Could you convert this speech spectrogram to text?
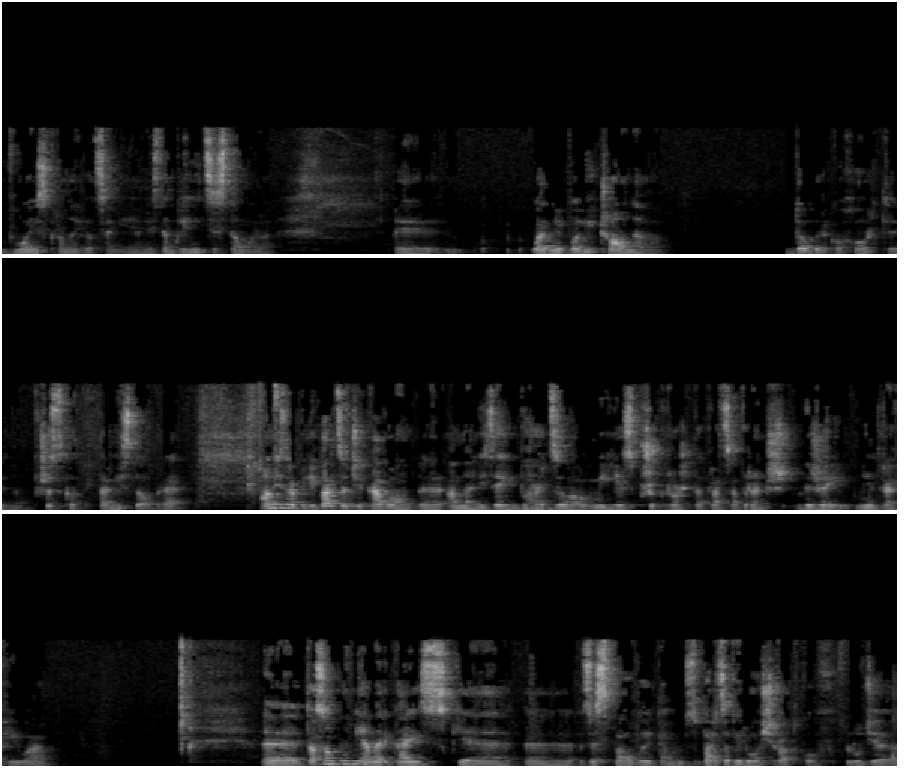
w mojej skromnej ocenie. Ja nie jestem klinicystą, ale ładnie policzona, dobre kohorty, no, wszystko tam jest dobre. Oni zrobili bardzo ciekawą y, analizę i bardzo mi jest przykro, że ta praca wręcz wyżej nie trafiła. E, To są głównie amerykańskie e, zespoły, tam z bardzo wielu ośrodków ludzie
